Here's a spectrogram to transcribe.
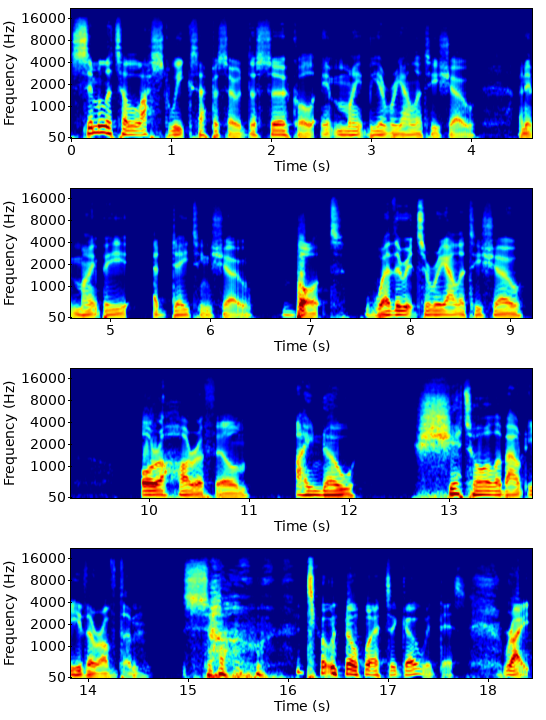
similar to last week's episode, The Circle, it might be a reality show and it might be a dating show. But whether it's a reality show or a horror film, I know shit all about either of them. So I don't know where to go with this. Right.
